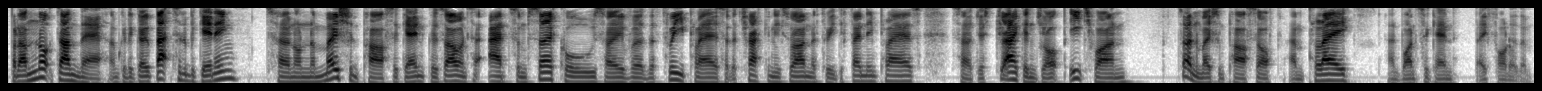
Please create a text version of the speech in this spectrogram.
But I'm not done there. I'm going to go back to the beginning turn on the motion paths again because I want to add some circles over the three players that are tracking this run, the three defending players. So just drag and drop each one, turn the motion paths off and play. And once again, they follow them.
